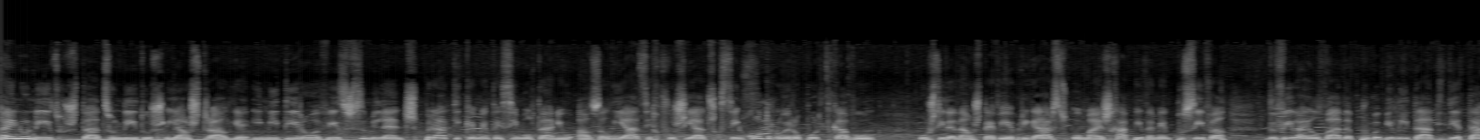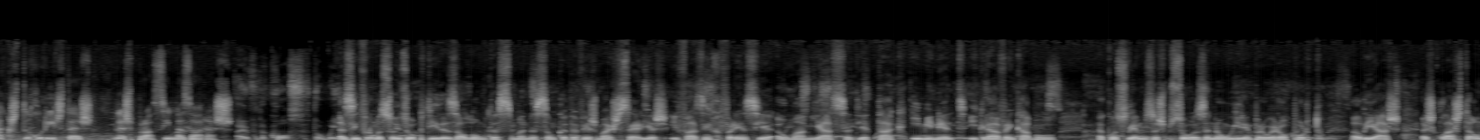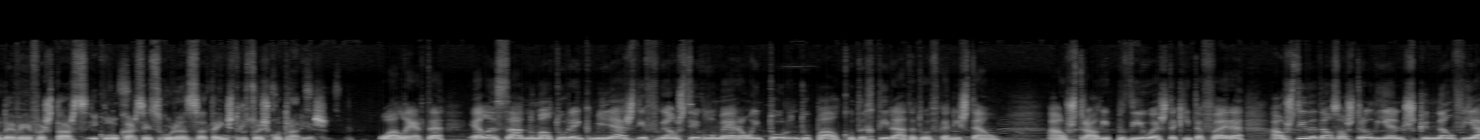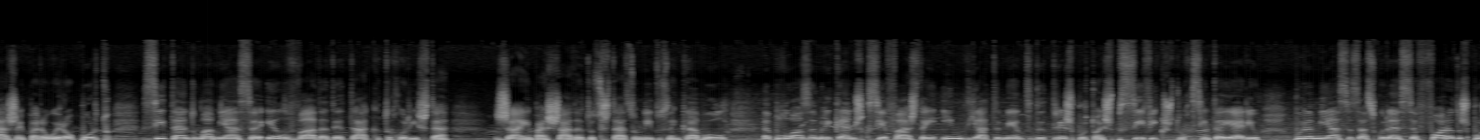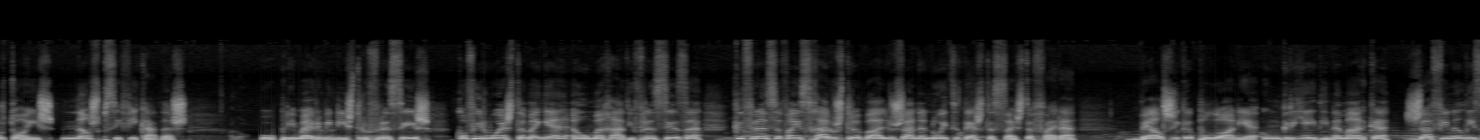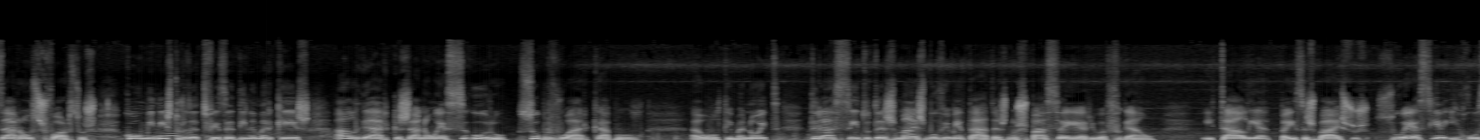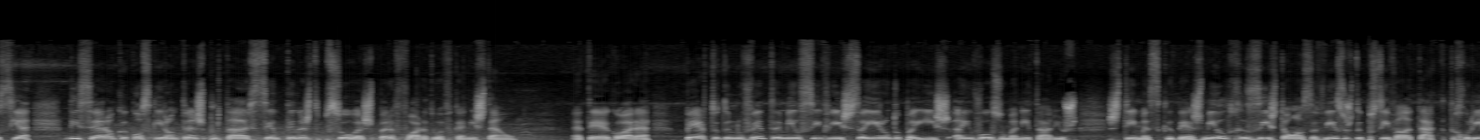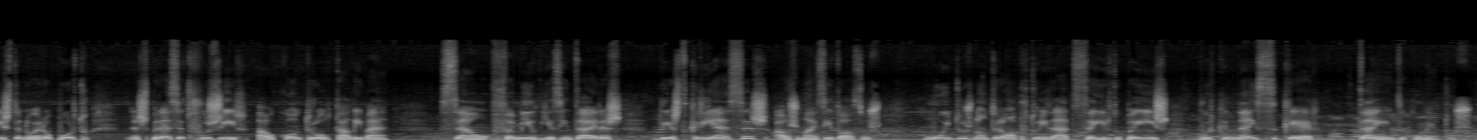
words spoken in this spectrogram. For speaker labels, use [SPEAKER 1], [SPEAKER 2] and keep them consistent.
[SPEAKER 1] Reino Unido, Estados Unidos e Austrália emitiram avisos semelhantes praticamente em simultâneo aos aliados e refugiados que se encontram no aeroporto de Cabul. Os cidadãos devem abrigar-se o mais rapidamente possível devido à elevada probabilidade de ataques terroristas nas próximas horas.
[SPEAKER 2] As informações obtidas ao longo da semana são cada vez mais sérias e fazem referência a uma ameaça de ataque iminente e grave em Cabul. Aconselhamos as pessoas a não irem para o aeroporto. Aliás, as que lá estão devem afastar-se e colocar-se em segurança até instruções contrárias.
[SPEAKER 1] O alerta é lançado numa altura em que milhares de afegãos se aglomeram em torno do palco de retirada do Afeganistão. A Austrália pediu esta quinta-feira aos cidadãos australianos que não viajem para o aeroporto, citando uma ameaça elevada de ataque terrorista. Já a Embaixada dos Estados Unidos em Cabul apelou aos americanos que se afastem imediatamente de três portões específicos do recinto aéreo por ameaças à segurança fora dos portões não especificadas. O primeiro-ministro francês confirmou esta manhã a uma rádio francesa que França vai encerrar os trabalhos já na noite desta sexta-feira. Bélgica, Polónia, Hungria e Dinamarca já finalizaram os esforços, com o ministro da Defesa dinamarquês a alegar que já não é seguro sobrevoar Cabul. A última noite terá sido das mais movimentadas no espaço aéreo afegão. Itália, Países Baixos, Suécia e Rússia disseram que conseguiram transportar centenas de pessoas para fora do Afeganistão. Até agora, perto de 90 mil civis saíram do país em voos humanitários. Estima-se que 10 mil resistam aos avisos de possível ataque terrorista no aeroporto, na esperança de fugir ao controle talibã. São famílias inteiras, desde crianças aos mais idosos. Muitos não terão oportunidade de sair do país porque nem sequer têm documentos.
